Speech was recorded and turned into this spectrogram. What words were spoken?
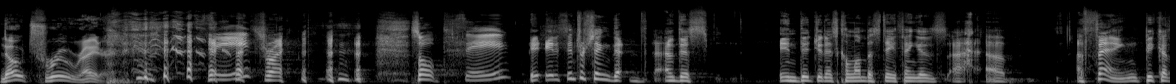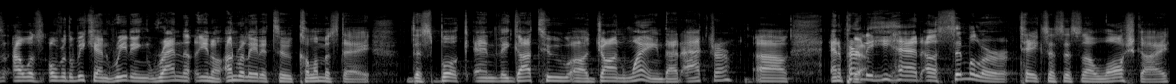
No true writer. See, That's right. so see. it, it's interesting that uh, this indigenous Columbus Day thing is a, a, a thing because I was over the weekend reading random, you know, unrelated to Columbus Day, this book, and they got to uh, John Wayne, that actor, uh, and apparently Yeah. he had uh, similar takes as this uh, Walsh guy,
